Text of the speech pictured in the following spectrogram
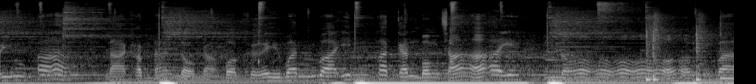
ริมทางลาคำนางเจ้ากะบอกเคยวันไหวพักกันบองชายน้องบ้า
